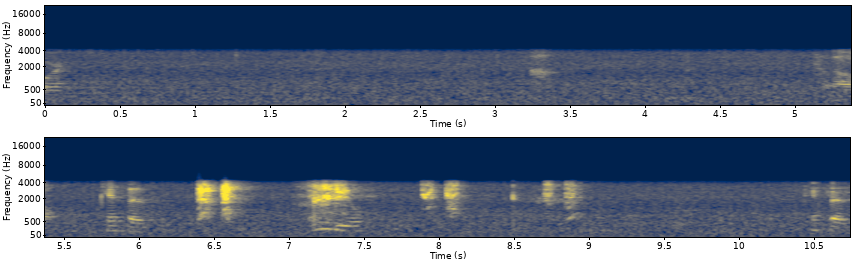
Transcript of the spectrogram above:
Lord. Hello. Kisses. Thank you. Kisses.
